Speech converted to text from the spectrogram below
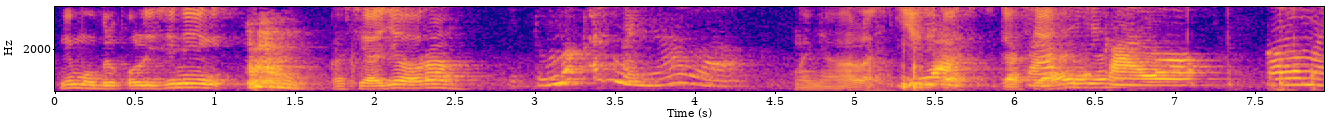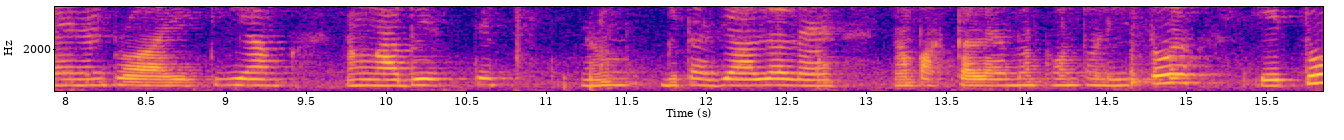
Ini mobil polisi nih kasih aja orang. itu mah kan nggak nyala. Nggak nyala. Iya Iya, dikasih, aja. kalau kalau mainan proyek yang yang habis tip- yang bisa jalan yang, yang pakai lemon kontrol itu itu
